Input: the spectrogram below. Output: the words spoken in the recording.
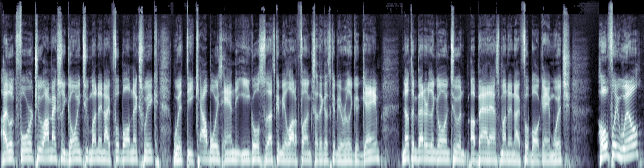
I look forward to. I'm actually going to Monday Night Football next week with the Cowboys and the Eagles, so that's going to be a lot of fun because I think that's going to be a really good game. Nothing better than going to a, a badass Monday Night Football game, which Hopefully will,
